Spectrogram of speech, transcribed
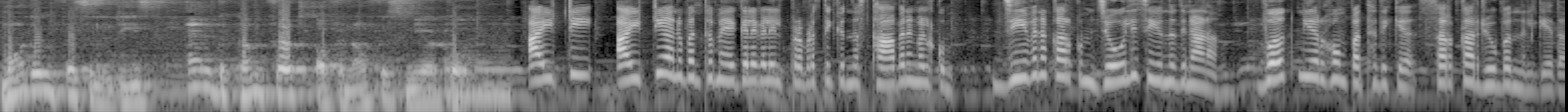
modern facilities, and the comfort of an office near home. I T I T അനുബന്ധ മേഖലകളിൽ പ്രവർത്തിക്കുന്ന സ്ഥാപനങ്ങൾക്കും ജീവനക്കാർക്കും ജോലി ചെയ്യുന്നതിനാണ് വർക്ക് നിയർ ഹോം പദ്ധതിക്ക് സർക്കാർ രൂപം നൽകിയത്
